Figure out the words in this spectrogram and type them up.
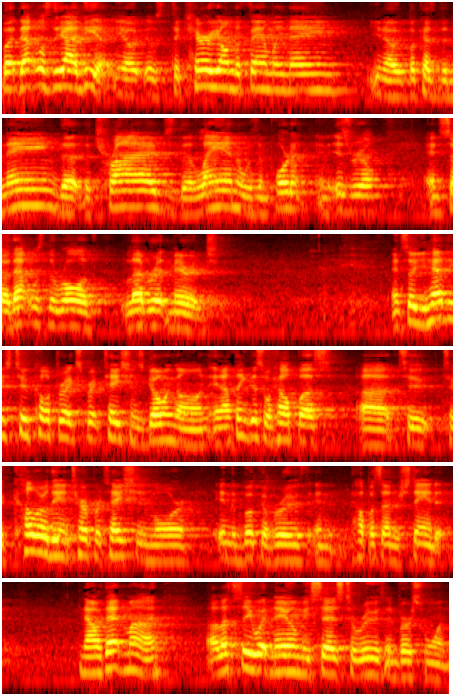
But that was the idea. You know, it was to carry on the family name, you know, because the name, the, the tribes, the land was important in Israel. And so that was the role of levirate marriage. And so you have these two cultural expectations going on, and I think this will help us uh, to, to color the interpretation more in the book of Ruth and help us understand it. Now, with that in mind, uh, let's see what Naomi says to Ruth in verse 1.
